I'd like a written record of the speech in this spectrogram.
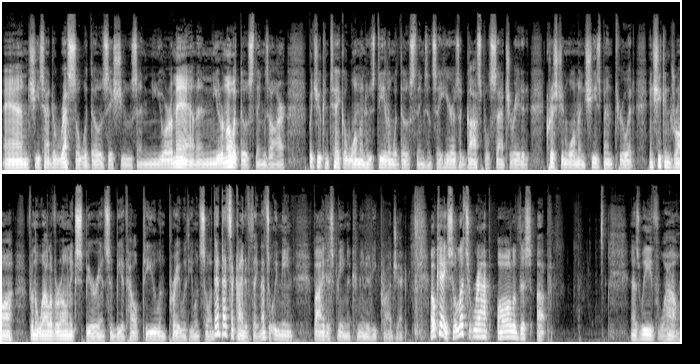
and she's had to wrestle with those issues and you're a man and you don't know what those things are but you can take a woman who's dealing with those things and say here's a gospel saturated christian woman. She's been through it and she can draw from the well of her own experience and be of help to you and pray with you and so on. That that's the kind of thing. That's what we mean by this being a community project. Okay so let's wrap all of this up as we've wow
